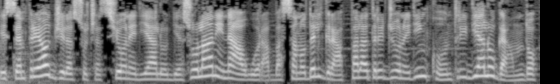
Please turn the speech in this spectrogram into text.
E sempre oggi l'associazione Dialoghi Asolani inaugura a Bassano del Grappa la tre giorni di incontri Dialogando.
